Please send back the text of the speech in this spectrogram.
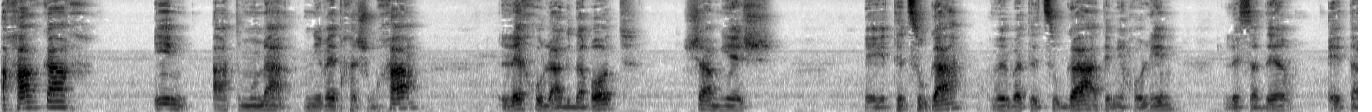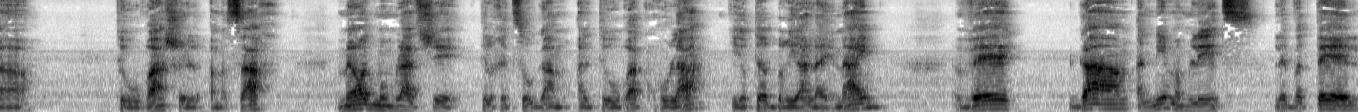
אחר כך, אם התמונה נראית חשוכה, לכו להגדרות, שם יש אה, תצוגה, ובתצוגה אתם יכולים לסדר את התאורה של המסך. מאוד מומלץ שתלחצו גם על תאורה כחולה, היא יותר בריאה לעיניים, וגם אני ממליץ לבטל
